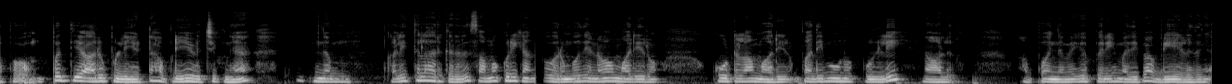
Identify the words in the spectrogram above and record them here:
அப்போது முப்பத்தி ஆறு புள்ளி எட்டை அப்படியே வச்சுக்கோங்க. இந்த கழித்தலாக இருக்கிறது சமக்குறிக்கு அங்கே வரும்போது என்னவா மாறிடும் கூட்டலாக மாறிடும் பதிமூணு புள்ளி நாலு. அப்போ இந்த மிகப்பெரிய மதிப்பை அப்படியே எழுதுங்க.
